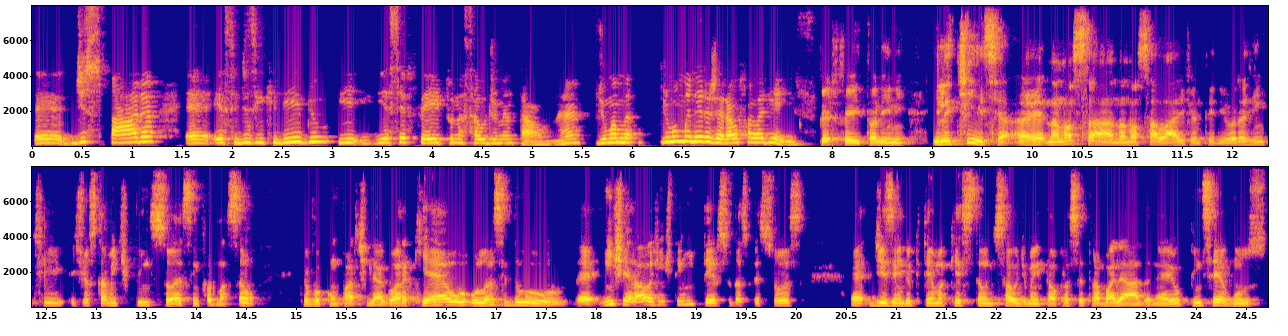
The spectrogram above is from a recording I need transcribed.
é, dispara é, esse desequilíbrio e, e, esse efeito na saúde mental, né? De uma, de uma maneira geral, eu falaria isso. Perfeito, Aline. E Letícia, é, na, nossa, na nossa live anterior, a gente justamente pensou essa informação que eu vou compartilhar agora, que é o, o lance do. É, em geral, a gente tem um terço das pessoas é, dizendo que tem uma questão de saúde mental para ser trabalhada. Né? Eu pensei alguns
